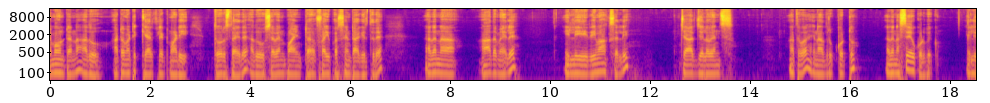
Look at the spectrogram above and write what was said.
ಅಮೌಂಟನ್ನು ಅದು ಆಟೋಮೆಟಿಕ್ ಕ್ಯಾಲ್ಕುಲೇಟ್ ಮಾಡಿ ತೋರಿಸ್ತಾ ಇದೆ. ಅದು ಸೆವೆನ್ ಪಾಯಿಂಟ್ ಫೈವ್ ಪರ್ಸೆಂಟ್ ಆಗಿರ್ತದೆ. ಅದನ್ನು ಆದ ಮೇಲೆ ಇಲ್ಲಿ ರಿಮಾರ್ಕ್ಸಲ್ಲಿ ಚಾರ್ಜ್ ಎಲವೆನ್ಸ್ ಅಥವಾ ಏನಾದರೂ ಕೊಟ್ಟು ಅದನ್ನು ಸೇವ್ ಕೊಡಬೇಕು. ಇಲ್ಲಿ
